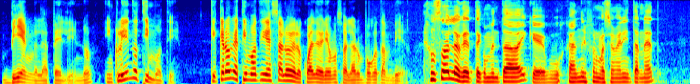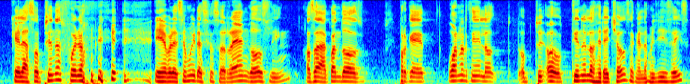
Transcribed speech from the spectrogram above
bien en la peli, ¿no? Incluyendo Timothy. Creo que Timothy es algo de lo cual deberíamos hablar un poco también. Justo lo que te comentaba y que buscando información en internet, que las opciones fueron, y me pareció muy gracioso, Ryan Gosling, o sea, cuando, porque Warner tiene, lo- obtiene los derechos en el 2016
